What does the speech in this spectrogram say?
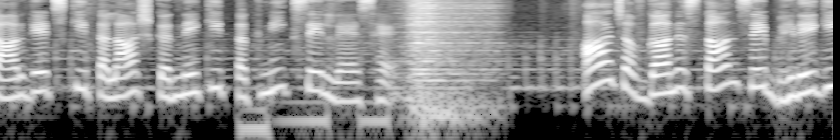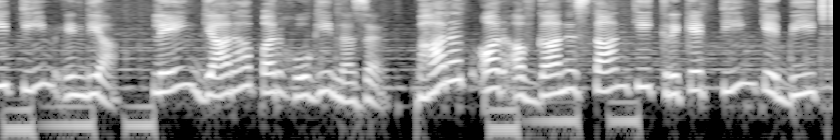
टारगेट्स की तलाश करने की तकनीक से लैस है। आज अफ़गानिस्तान से भिड़ेगी टीम इंडिया, प्लेइंग 11 पर होगी नज़र। भारत और अफ़गानिस्तान की क्रिकेट टीम के बीच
